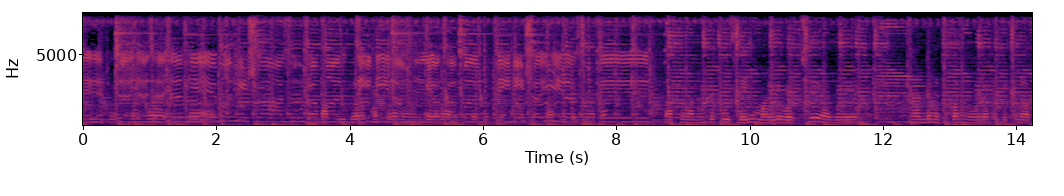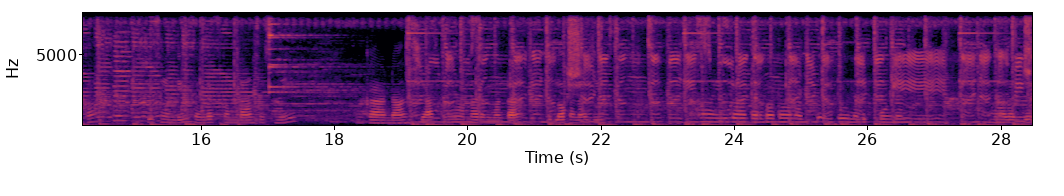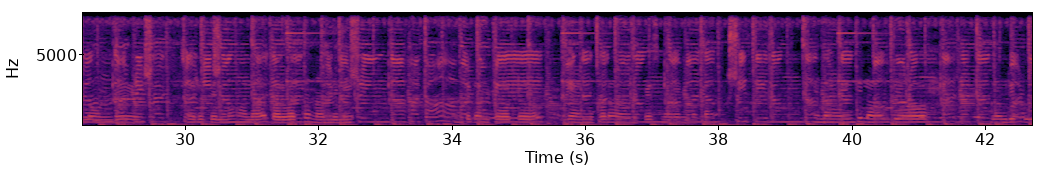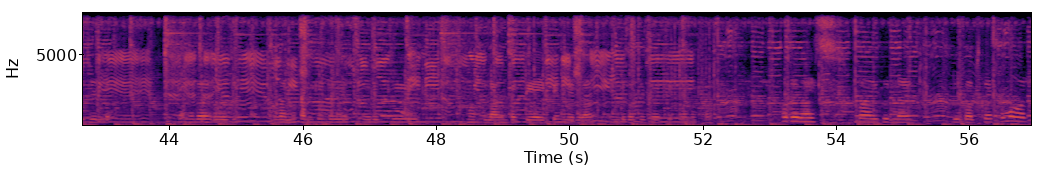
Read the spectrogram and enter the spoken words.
దగ్గర నుంచి ఇంకా మన పక్కలో కొత్త వాళ్ళు ఉంటారో వాళ్ళ ఇంటి వెళ్ళినాక లోపల వాళ్ళ ఇంట్లో పూజలు అయ్యి మళ్ళీ వచ్చి అది నందిని ఎత్తుకొని ఊరంతా తిప్పినాక చూసేయండి సింగర్స్ కమ్ డాన్స్ వస్తుంది ఇంకా డాన్స్ చేస్తూనే ఉన్నారనమాట బ్లాక్ ఎనర్జీ ఇంకా తర్వాత నడుచుకుంటూ నడిచిపోయినాం. మా దగ్గర చెరువుకి వెళ్ళినాం. అలా తర్వాత నందిని ఇంకా దాని తోట దాన్ని కూడా నింపేసినారనమాట ఇలా ఇంటి లాస్ట్ డే ఆఫ్ గౌరీ పూజల్లో. తొమ్మిదవ రోజు. ఇవన్నీ కంప్లీట్ అయ్యేసరికి మాకు లెవెన్ థర్టీ అయిపోయింది ఇలా ఇంటికి వచ్చేసరికి twelve o'clock okay guys bye good night do subscribe for more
